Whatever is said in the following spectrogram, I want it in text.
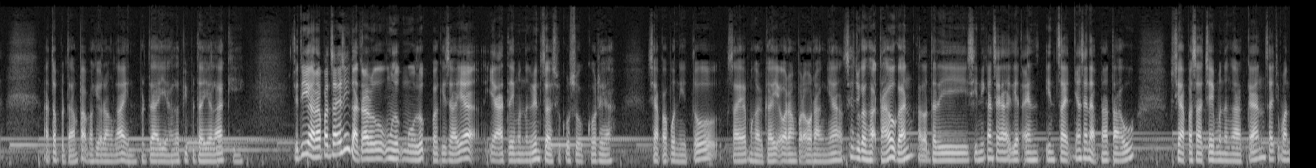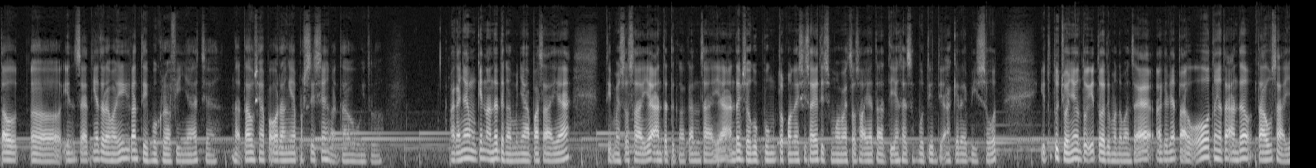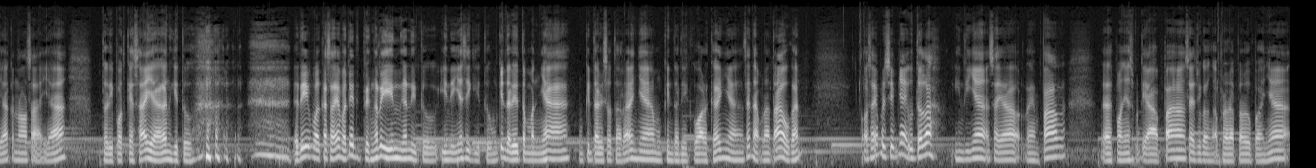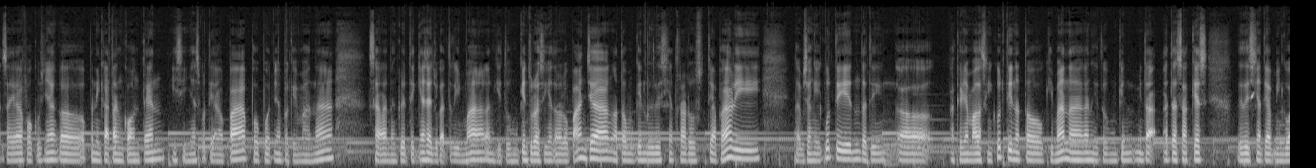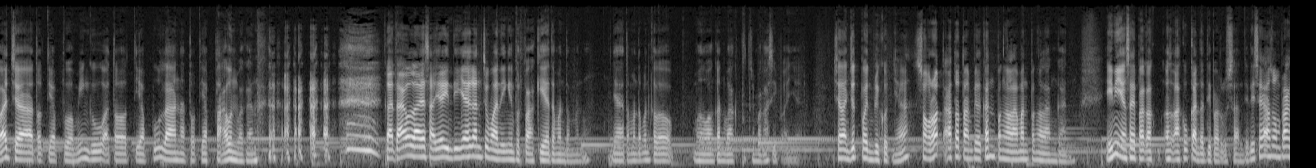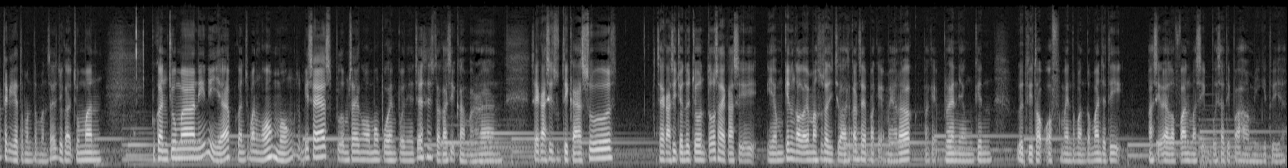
atau berdampak bagi orang lain, berdaya, lebih berdaya lagi. Jadi harapan saya sih nggak terlalu muluk-muluk. Bagi saya ya ada yang mendengarin sudah syukur-syukur ya. Siapa pun itu saya menghargai orang per orangnya. Saya juga nggak tahu kan kalau dari sini kan saya lihat insightnya saya nggak pernah tahu siapa saja yang mendengarkan. Saya cuma tahu uh, insightnya dalam hal ini kan demografinya aja. Nggak tahu siapa orangnya persisnya nggak tahu gitu loh Makanya mungkin Anda dengan menyapa saya di medsos saya, Anda dengarkan saya, Anda bisa hubung terkoneksi saya di semua medsos saya tadi yang saya sebutin di akhir episode. Itu tujuannya untuk itu teman-teman. Saya akhirnya tahu, oh ternyata Anda tahu saya, kenal saya dari podcast saya kan gitu. Jadi podcast saya berarti didengerin kan itu. Intinya sih gitu. Mungkin dari temennya, mungkin dari saudaranya, mungkin dari keluarganya. Saya nggak pernah tahu kan. Kalau saya prinsipnya udahlah intinya saya lempar responnya seperti apa saya juga nggak berharap terlalu banyak. Saya fokusnya ke peningkatan konten isinya seperti apa bobotnya bagaimana saran dan kritiknya saya juga terima kan gitu. Mungkin durasinya terlalu panjang atau mungkin rilisnya terlalu setiap hari nggak bisa ngikutin. Tadi uh, akhirnya malas ngikutin atau gimana kan gitu. Mungkin minta ada suggest rilisnya tiap minggu aja atau tiap dua minggu atau tiap bulan atau tiap tahun bahkan. Nggak tahu lah saya intinya kan cuma ingin berbagi ya teman-teman. Ya teman-teman kalau meluangkan waktu terima kasih banyak. Saya lanjut poin berikutnya, sorot atau tampilkan pengalaman pengelanggan. Ini yang saya lakukan tadi barusan. Jadi saya langsung praktek ya teman-teman. Saya juga cuman bukan cuman ini ya, bukan cuman ngomong, tapi saya sebelum saya ngomong poin-poinnya aja saya sudah kasih gambaran. Saya kasih studi kasus, saya kasih contoh-contoh, saya kasih ya mungkin kalau emang susah dijelaskan saya pakai merek, pakai brand yang mungkin udah di top of mind teman-teman jadi masih relevan, masih bisa dipahami gitu ya.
